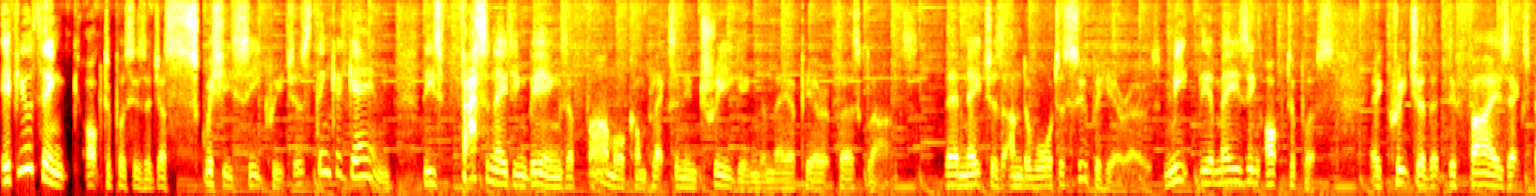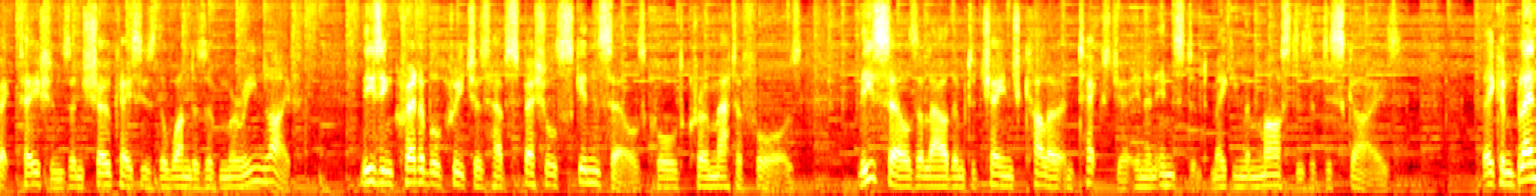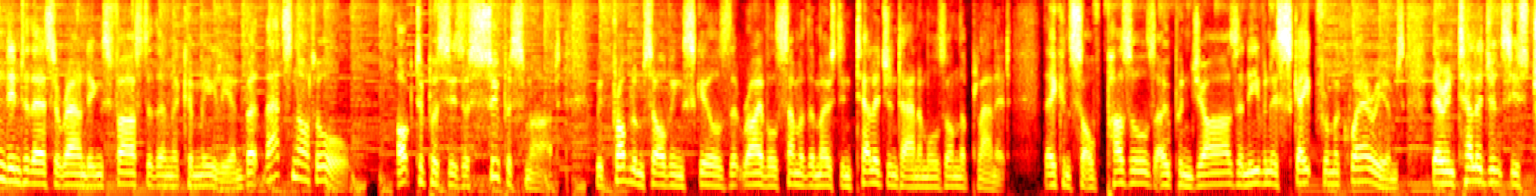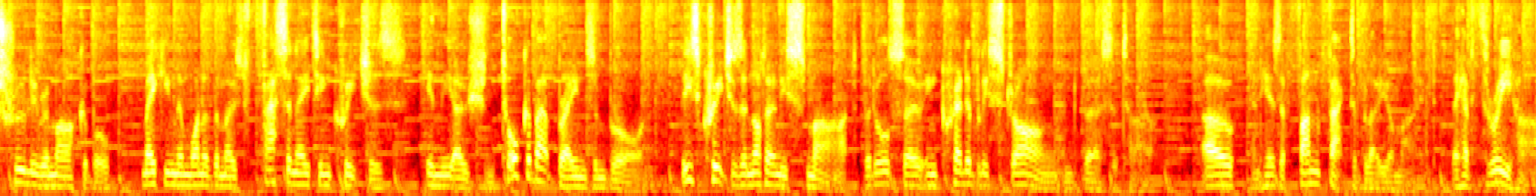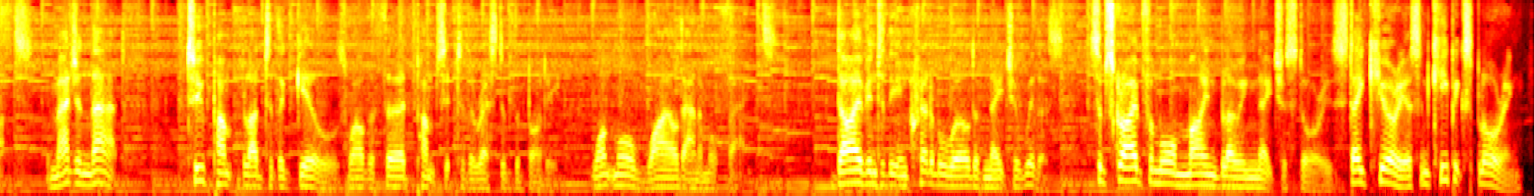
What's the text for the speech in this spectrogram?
If you think octopuses are just squishy sea creatures, think again. These fascinating beings are far more complex and intriguing than they appear at first glance. They're nature's underwater superheroes. Meet the amazing octopus, a creature that defies expectations and showcases the wonders of marine life. These incredible creatures have special skin cells called chromatophores. These cells allow them to change color and texture in an instant, making them masters of disguise. They can blend into their surroundings faster than a chameleon, but that's not all. Octopuses are super smart, with problem-solving skills that rival some of the most intelligent animals on the planet. They can solve puzzles, open jars, and even escape from aquariums. Their intelligence is truly remarkable, making them one of the most fascinating creatures in the ocean. Talk about brains and brawn. These creatures are not only smart, but also incredibly strong and versatile. Oh, and here's a fun fact to blow your mind. They have three hearts. Imagine that. Two pump blood to the gills, while the third pumps it to the rest of the body. Want more wild animal facts? Dive into the incredible world of nature with us. Subscribe for more mind-blowing nature stories. Stay curious and keep exploring.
